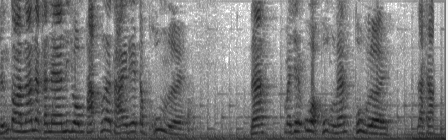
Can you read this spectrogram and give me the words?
ถึงตอนนั้นนะคะแนนนิยมพักเพื่อไทยเนี่ยจะพุ่งเลยนะ ไม่ใช่อ้วกพุ่งนะ พุ่งเลยนะครับ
